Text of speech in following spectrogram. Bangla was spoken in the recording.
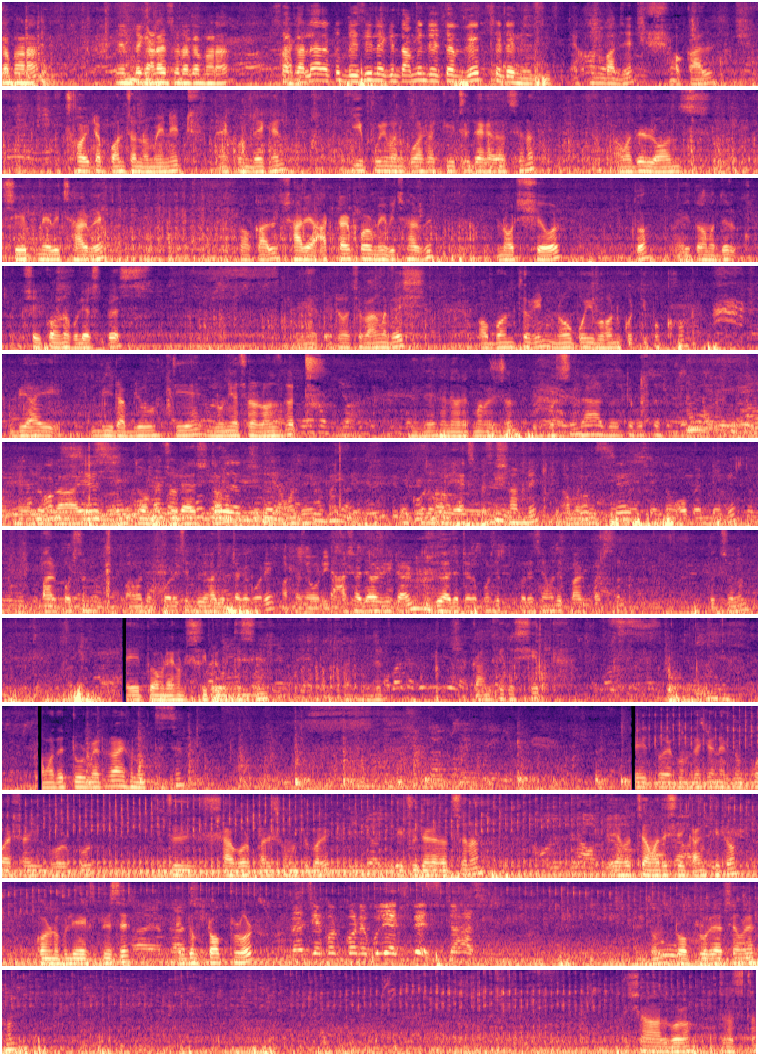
টাকা ভাড়া এর থেকে আড়াইশো টাকা ভাড়া সকালে আর একটু বেশি নেই, কিন্তু আমি যেটার রেট সেটাই নিয়েছি। এখন বাজে সকাল ছয়টা পঞ্চান্ন মিনিট। এখন দেখেন কি পরিমাণ কুয়াশা কিছু দেখা যাচ্ছে না। আমাদের লঞ্চ শিপ মেবি ছাড়বে। সকাল সাড়ে আটটার পর মেবি ছাড়বে নট শিওর তো এই তো আমাদের সেই কর্ণফুলি এক্সপ্রেস এটা হচ্ছে বাংলাদেশ। অভ্যন্তরীণ নৌ পরিবহন কর্তৃপক্ষ বিআই বিডাব্লিউটিএ নুনিয়াছড়া লঞ্চ ঘাট এই যে এখানে অনেক মানুষজন করছে। এই তো আমরা চলে আসলাম। আমাদের এক্সপ্রেসের সামনে। আমাদের একদম ওপেন ডেকে পার পার্সন আমাদের পড়েছে দুই হাজার টাকা করে। আসা যাওয়ার রিটার্ন দুই হাজার টাকা পড়েছে আমাদের পার পার্সন তো চলুন। এই তো আমরা এখন শিপে উঠতেছি। কাঙ্ক্ষিত শীত আমাদের ট্যুর ট্যুরমেটরা এখন উঠতেছে। এই তো এখন দেখেন একদম কুয়াশাই ভরপুর। কিছুই সাগর পারে সমুদ্র পারে কিছু দেখা যাচ্ছে না। এ হচ্ছে আমাদের সেই কাঙ্ক্ষিত কর্ণফুলি এক্সপ্রেসের একদম টপ ফ্লোর একদম টপ ফ্লোরে আছে আমরা এখন। বিশাল বড় জাহাজটা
